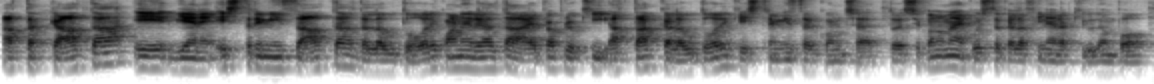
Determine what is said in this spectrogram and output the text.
attaccata e viene estremizzata dall'autore, quando in realtà è proprio chi attacca l'autore che estremizza il concetto. E secondo me è questo che alla fine racchiude un po'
